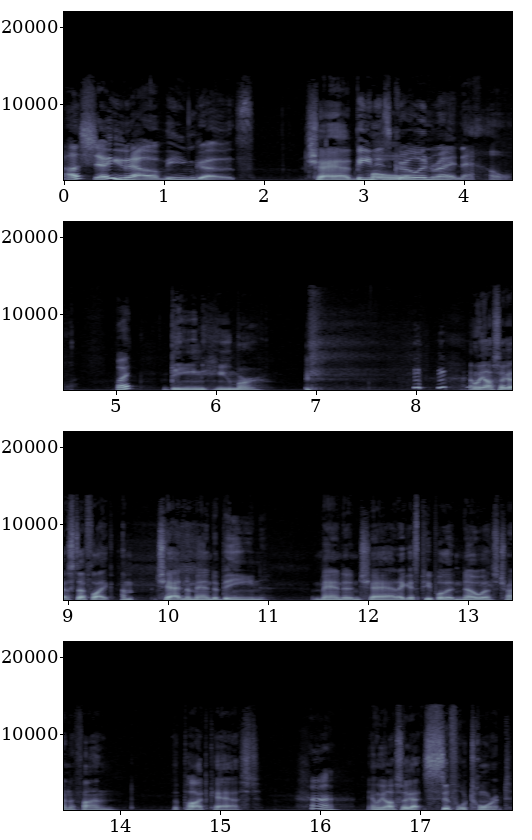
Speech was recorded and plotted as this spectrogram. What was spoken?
I'll show you how a bean grows. Chad Bean Mole, is growing right now. What? Bean Humor. and we also got stuff like um, Chad and Amanda Bean, Amanda and Chad, I guess people that know us trying to find the podcast. Huh. And we also got Syphil Torrent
